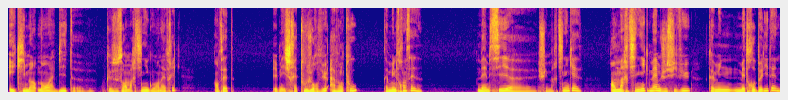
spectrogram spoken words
et qui maintenant habite, euh, que ce soit en Martinique ou en Afrique, en fait. Mais je serais toujours vue avant tout comme une française, même si euh, je suis martiniquaise. En Martinique même, je suis vue comme une métropolitaine.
